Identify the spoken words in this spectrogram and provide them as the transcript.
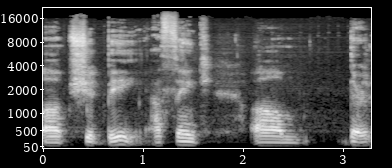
uh, should be. I think um, there,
